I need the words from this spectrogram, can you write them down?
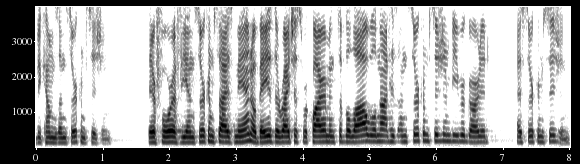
becomes uncircumcision. Therefore, if the uncircumcised man obeys the righteous requirements of the law, will not his uncircumcision be regarded as circumcision?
